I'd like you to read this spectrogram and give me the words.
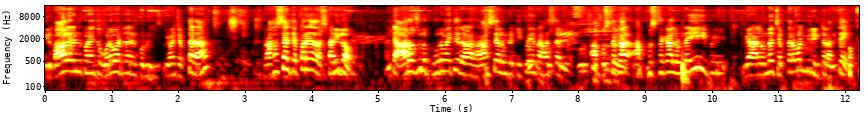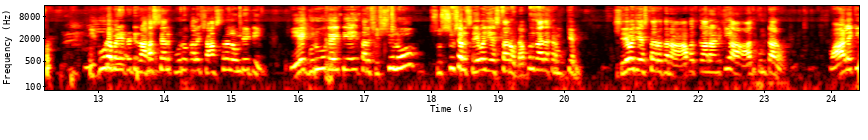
మీరు బాగాలేరనుకోండి అయితే గొడవడ్డారనుకోండి ఏమని చెప్తాడా? రహస్యాలు చెప్పారు కదా స్టడీలో అంటే ఆ రోజుల్లో పూర్వమైతే అయితే రహస్యాలు ఉండేవి ఇప్పుడు రహస్యాలు? ఆ పుస్తకాలు ఆ పుస్తకాలు ఉన్నాయి ఇప్పుడు మీరు అలా ఉన్న చెప్తారు వాళ్ళు మీరు వింటారు అంతే. నిగూఢమైనటువంటి రహస్యాలు పూర్వకాల శాస్త్రాలు ఉండేటి. ఏ గురువుకైతే తన శిష్యులు శుశ్రూషలు సేవ చేస్తారో డబ్బులు కాదు అక్కడ ముఖ్యం. సేవ చేస్తారో తన ఆపత్కాలానికి ఆదుకుంటారో వాళ్ళకి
